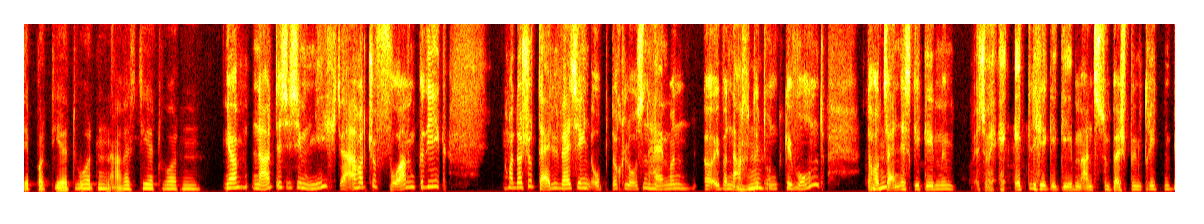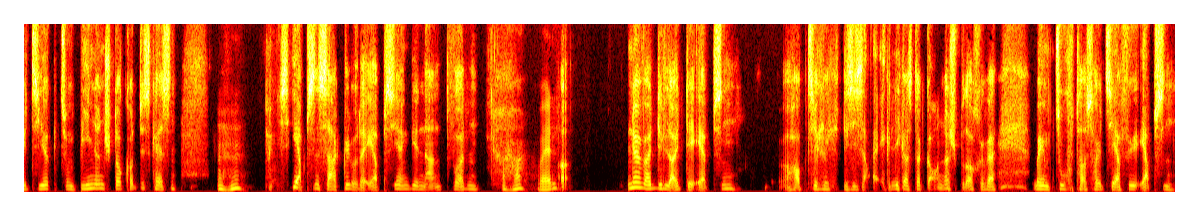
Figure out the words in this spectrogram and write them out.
deportiert wurden, arrestiert wurden. Ja, na, das ist ihm nicht. Er hat schon vor dem Krieg hat er schon teilweise in Obdachlosenheimen äh, übernachtet mhm. und gewohnt. Da mhm. hat es eines gegeben, also e-, etliche gegeben, eins zum Beispiel im dritten Bezirk, zum Bienenstock hat es geheißen. Mhm. Ist Erbsensackel oder Erbsien genannt worden. Aha, weil? Äh, ne, weil die Leute Erbsen hauptsächlich, das ist eigentlich aus der Gaunersprache, weil man im Zuchthaus halt sehr viel Erbsen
